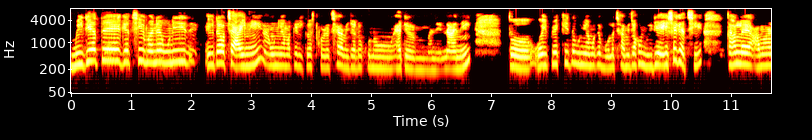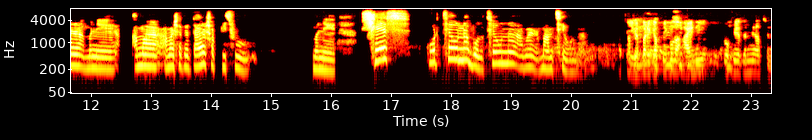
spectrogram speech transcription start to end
মিডিয়াতে গেছি মানে উনি এটা হচ্ছে আইনি, উনি আমাকে রিকোয়েস্ট করেছে, আমি যেন কোনো মানে না নিই। তো ওই প্রেক্ষিতে উনি আমাকে বলেছে, আমি যখন মিডিয়া এসে গেছি, তাহলে আমার মানে আমার আমার সাথে তার সবকিছু মানে শেষ করছেও না, বলছেও না, আবার মানছেও না। এই ব্যাপারে কি আপনি কোনো আইনি প্রক্রিয়াতে নিয়ে আছেন?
